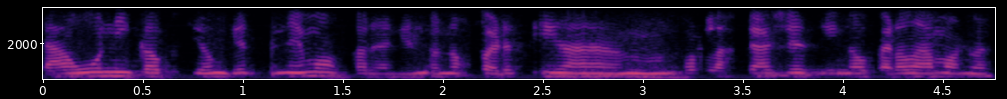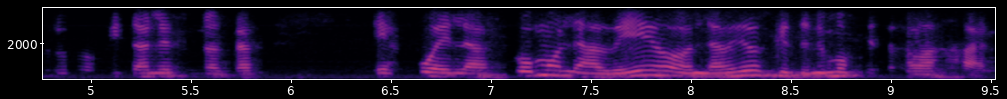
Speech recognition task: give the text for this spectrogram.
la única opción que tenemos para que no nos persigan por las calles y no perdamos nuestros hospitales y nuestras escuelas. ¿Cómo la veo? La veo es que tenemos que trabajar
